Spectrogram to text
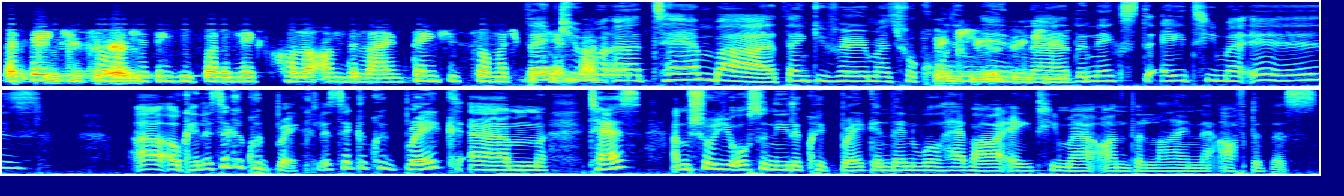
But thank you so much. I think we've got a next caller on the line. Thank you so much. Thank you, uh, Temba. Thank you very much for calling you, in. Uh, the next A teamer is. Uh, okay, let's take a quick break. Let's take a quick break. Um, Taz, I'm sure you also need a quick break, and then we'll have our A teamer on the line after this.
